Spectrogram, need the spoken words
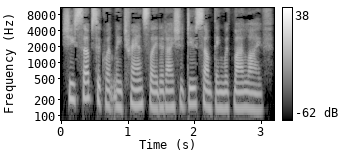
She subsequently translated I should do something with my life.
